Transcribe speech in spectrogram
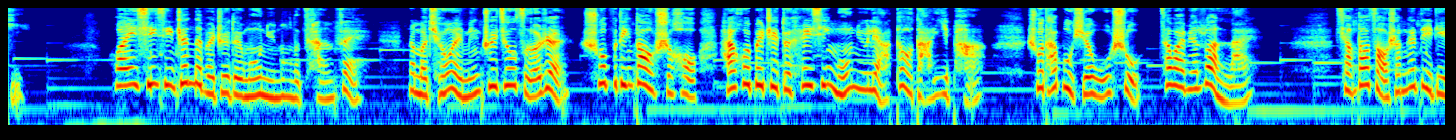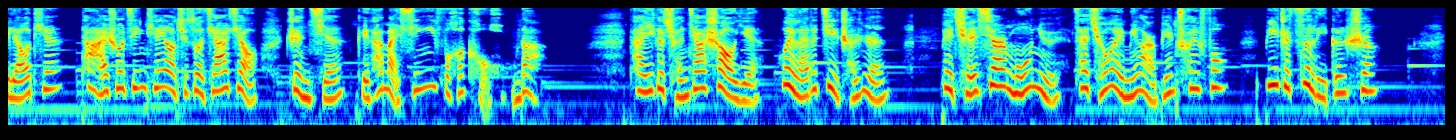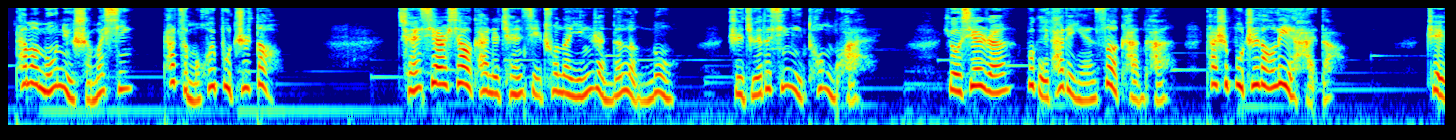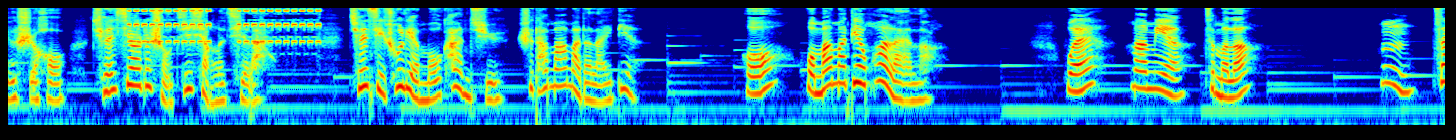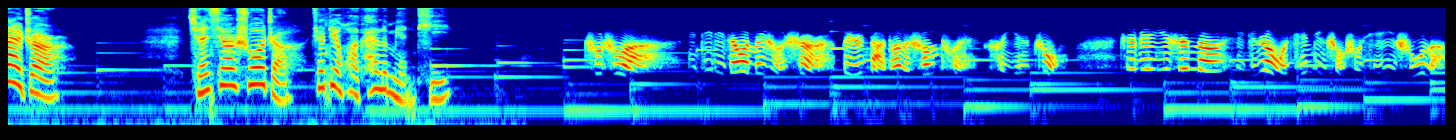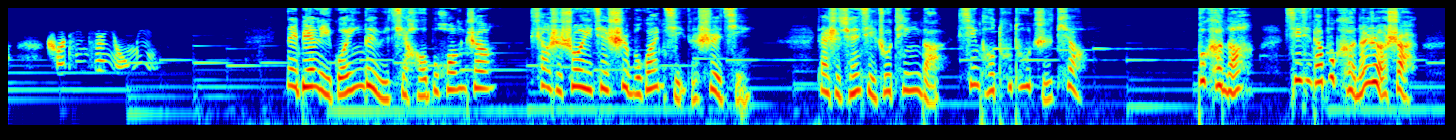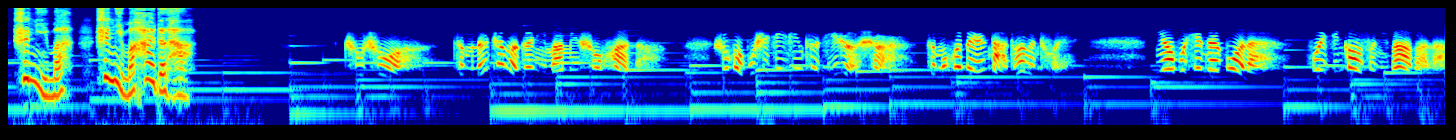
万一星星真的被这对母女弄得残废，那么全伟明追究责任，说不定到时候还会被这对黑心母女俩倒打一耙，说他不学无术，在外面乱来。想到早上跟弟弟聊天，他还说今天要去做家教，挣钱给他买新衣服和口红的。他一个全家少爷，未来的继承人，被全希儿母女在全伟明耳边吹风，逼着自力更生。他们母女什么心，他怎么会不知道？全希儿笑看着全喜初那隐忍的冷怒，只觉得心里痛快。有些人不给他点颜色看看，他是不知道厉害的。这个时候，全希儿的手机响了起来。全喜初脸眸看去，是他妈妈的来电。哦，我妈妈电话来了。喂，妈咪，怎么了？嗯，在这儿。全希儿说着，将电话开了免提。初初啊，你弟弟在外面惹事儿被人打断了双腿，很严重。这边医生呢，已经让我签订手术协那边李国英的语气毫不慌张，像是说一件事不关己的事情。但是全喜初听的心头突突直跳。不可能，星星他不可能惹事儿，是你们，是你们害的他。初初，怎么能这么跟你妈咪说话呢？如果不是星星自己惹事儿。怎么会被人打断了腿？你要不现在过来？我已经告诉你爸爸了。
